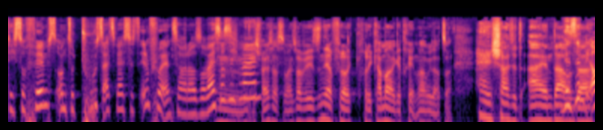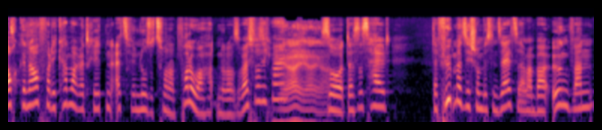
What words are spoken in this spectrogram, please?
dich so filmst und so tust, als wärst du jetzt Influencer oder so. Weißt du, was ich Mhm, meine? Ich weiß, was du meinst, weil wir sind ja vor, vor die Kamera getreten und haben gesagt so, hey, schaltet ein, da Wir und sind da. auch genau vor die Kamera getreten, als wir nur so 200 Follower hatten oder so. Weißt du, was ich meine? Ja, ja, ja. So, das ist halt, da fühlt man sich schon ein bisschen seltsam, aber irgendwann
